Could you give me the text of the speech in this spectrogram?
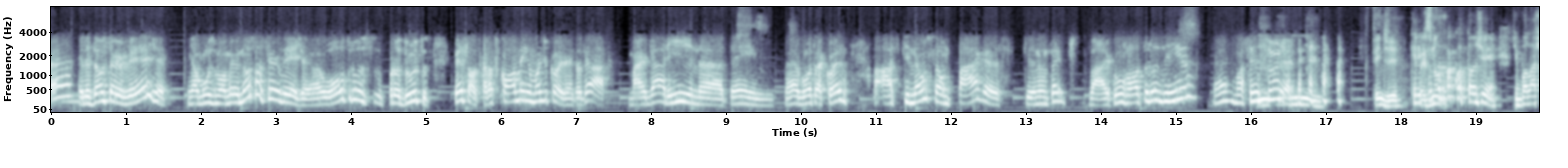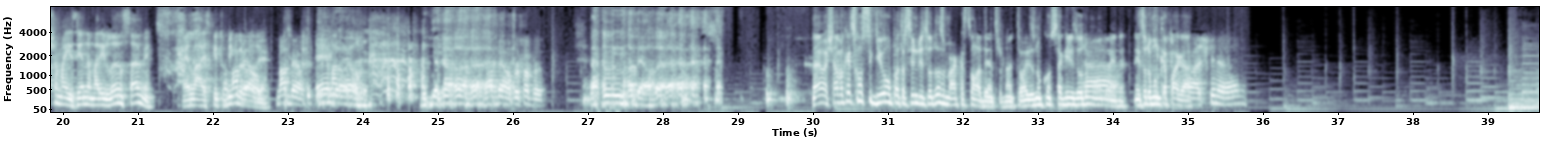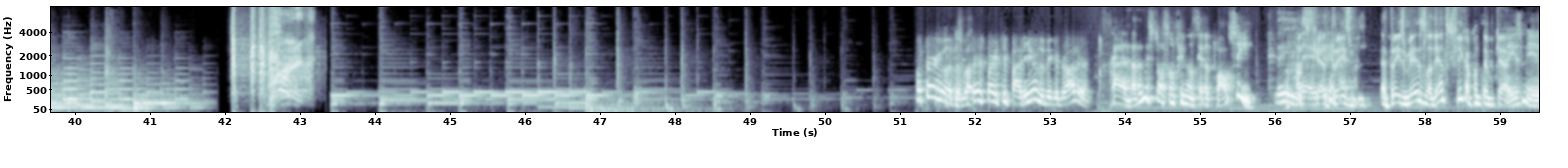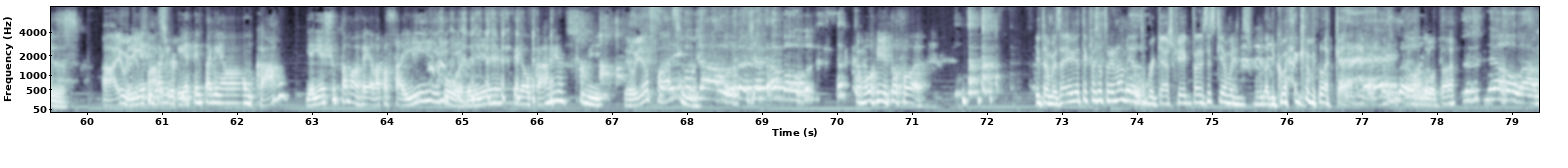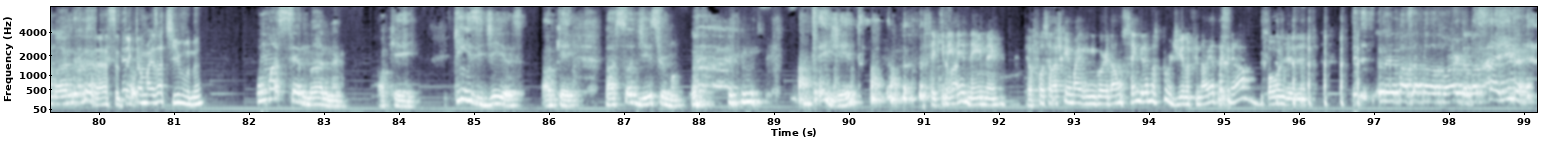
É, eles dão cerveja em alguns momentos, não só cerveja, outros produtos. Pessoal, os caras comem um monte de coisa, né? então tem lá, margarina, tem né, alguma outra coisa. As que não são pagas, que não tem, vai com um rótulozinho, né, uma censura. Hum, entendi. Aquele puta não... pacotão de, de bolacha maisena Marilã, sabe? É lá, escrito Big Mabel, Brother. Mabel. É, Mabel. Mabel, por favor. Mabel. Eu achava que eles conseguiam o patrocínio de todas as marcas que estão lá dentro, né? Então eles não conseguem de todo ah, mundo ainda. Nem todo mundo quer pagar. Eu acho que não. Pergunta, vocês participariam do Big Brother? Cara, dada a minha situação financeira atual, sim. Falei, que é, três, é três meses lá dentro que fica? Quanto tempo que é? Três meses. Ah, eu, eu ia, ia tentar, eu ia tentar ganhar um carro e aí ia chutar uma velha lá pra sair e boa. Daí ia pegar o carro e ia sumir. Eu ia fácil. Sai do carro, já tá bom. Eu morri, tô fora. Então, mas aí eu ia ter que fazer o treinamento, porque acho que ia entrar nesse esquema de disputar de cueca pela cara. É, não. Voltar. Não ia rolar, mano. É, você Meu, tem que estar mais ativo, né? Uma semana, ok. 15 dias, ok. Passou disso, irmão. Não tem jeito. Eu sei que nem neném, né? Se eu fosse lá, acho que ia engordar uns 100 gramas por dia. No final ia estar que nem uma bolha, gente. Você não ia passar pela porta pra sair, né?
